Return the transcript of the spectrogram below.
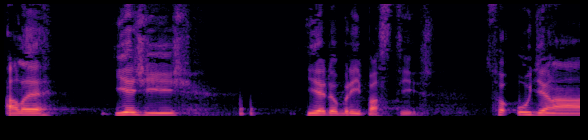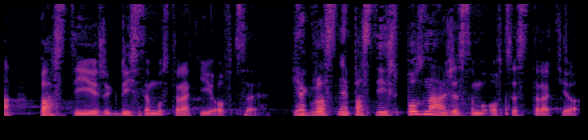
Ale Ježíš je dobrý pastýř. Co udělá pastýř, když se mu ztratí ovce? Jak vlastně pastýř pozná, že se mu ovce ztratila?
